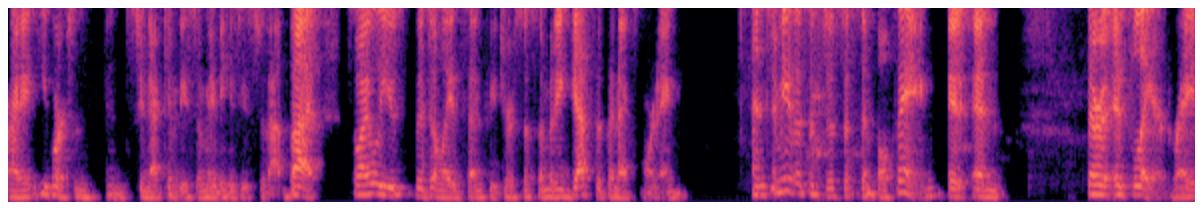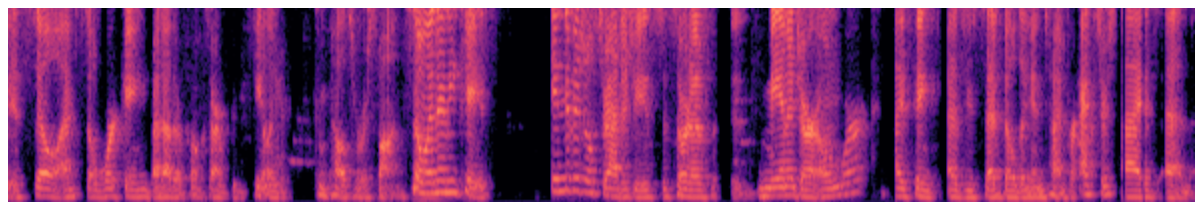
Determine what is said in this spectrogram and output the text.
right? He works in, in, student activities, so maybe he's used to that. But so I will use the delayed send feature so somebody gets it the next morning. And to me, this is just a simple thing. It, and there it's layered, right? It's still I'm still working, but other folks aren't feeling compelled to respond. So in any case, individual strategies to sort of manage our own work i think as you said building in time for exercise and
